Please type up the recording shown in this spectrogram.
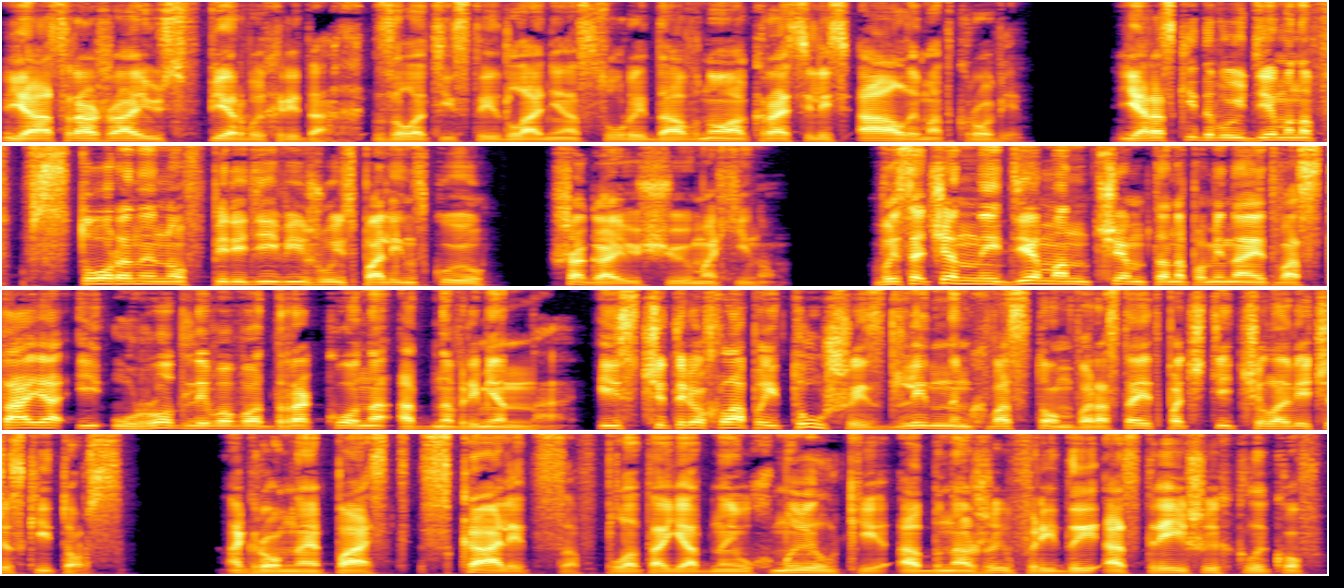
Я сражаюсь в первых рядах. Золотистые длани Асуры давно окрасились алым от крови. Я раскидываю демонов в стороны, но впереди вижу исполинскую шагающую махину. Высоченный демон чем-то напоминает Вастая и уродливого дракона одновременно. Из четырехлапой туши с длинным хвостом вырастает почти человеческий торс. Огромная пасть скалится в плотоядной ухмылке, обнажив ряды острейших клыков.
